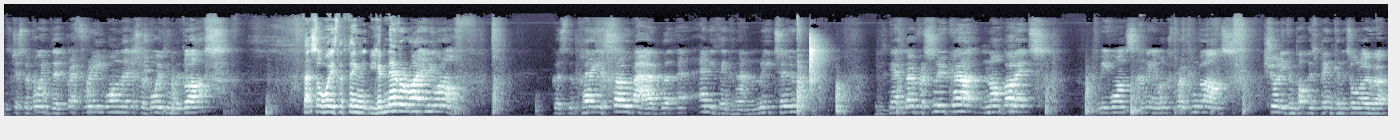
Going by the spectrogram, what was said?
He's just avoid the referee one. They're just avoiding the glass. That's always the thing. You can never write anyone off because the play is so bad that anything can happen. Me too. He's going to go for a snooker. Not got it. Me once standing amongst broken glass. Surely he can pop this pink and it's all over.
